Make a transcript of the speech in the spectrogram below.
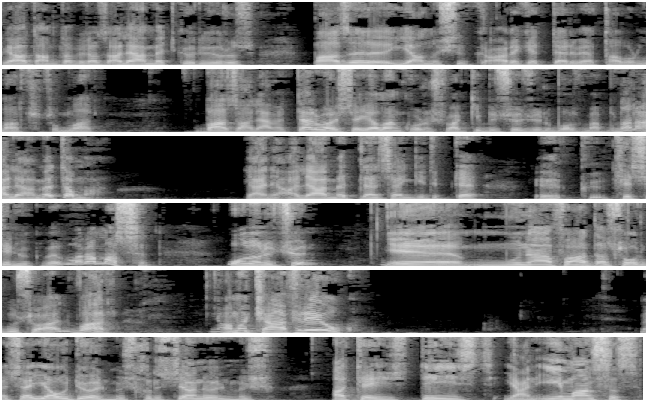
bir adamda biraz alamet görüyoruz. Bazı yanlışlık hareketler veya tavırlar, tutumlar. Bazı alametler var. işte yalan konuşmak gibi sözünü bozmak. Bunlar alamet ama. Yani alametle sen gidip de e, kesin hükme varamazsın. Onun için e, münafaa da sorgu sual var. Ama kafire yok. Mesela Yahudi ölmüş, Hristiyan ölmüş, ateist, deist yani imansız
